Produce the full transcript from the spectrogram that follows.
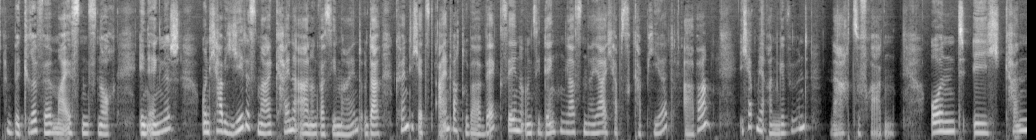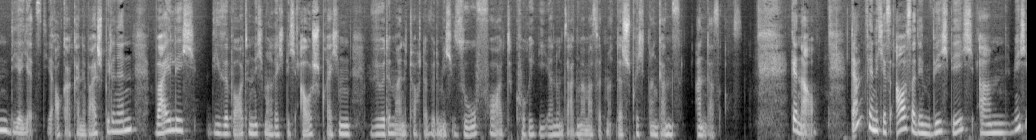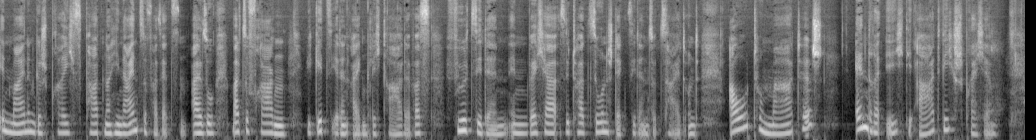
Begriffe meistens noch in Englisch und ich habe jedes Mal keine Ahnung, was sie meint und da könnte ich jetzt einfach drüber wegsehen und sie denken lassen, na ja, ich habe es kapiert, aber ich habe mir angewöhnt, nachzufragen. Und ich kann dir jetzt hier auch gar keine Beispiele nennen, weil ich diese Worte nicht mal richtig aussprechen würde. Meine Tochter würde mich sofort korrigieren und sagen, Mama, das spricht man ganz anders aus. Genau. Dann finde ich es außerdem wichtig, ähm, mich in meinen Gesprächspartner hineinzuversetzen. Also mal zu fragen, wie geht's ihr denn eigentlich gerade? Was fühlt sie denn? In welcher Situation steckt sie denn zurzeit? Und automatisch ändere ich die Art, wie ich spreche.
